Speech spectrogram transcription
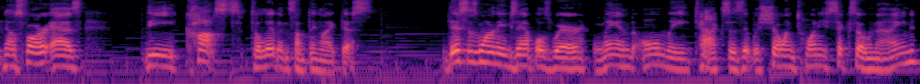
Now, as far as the costs to live in something like this, this is one of the examples where land only taxes, it was showing 2609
